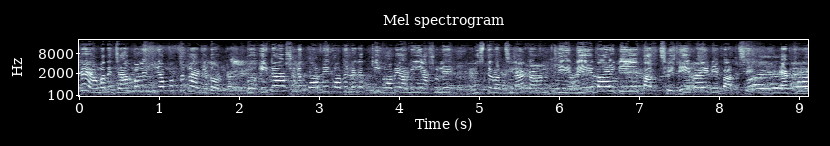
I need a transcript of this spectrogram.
হ্যাঁ আমাদের জানমালের নিরাপত্তাটা আগে দরকার। তো এটা আসলে কবে কবে নাগাদ কি হবে আমি আসলে বুঝতে পারছি না, কারণ ডে বাই ডে বাড়ছে, ডে বাই ডে বাড়ছে। এখন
